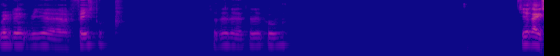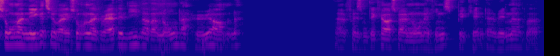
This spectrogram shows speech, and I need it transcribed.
mødt ind via Facebook. Så det er det er lidt pudsigt. De reaktioner, negative reaktioner, der kan være, det er lige når der er nogen, der hører om det. Øh, for eksempel, det kan også være nogle af hendes bekendte venner, eller,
